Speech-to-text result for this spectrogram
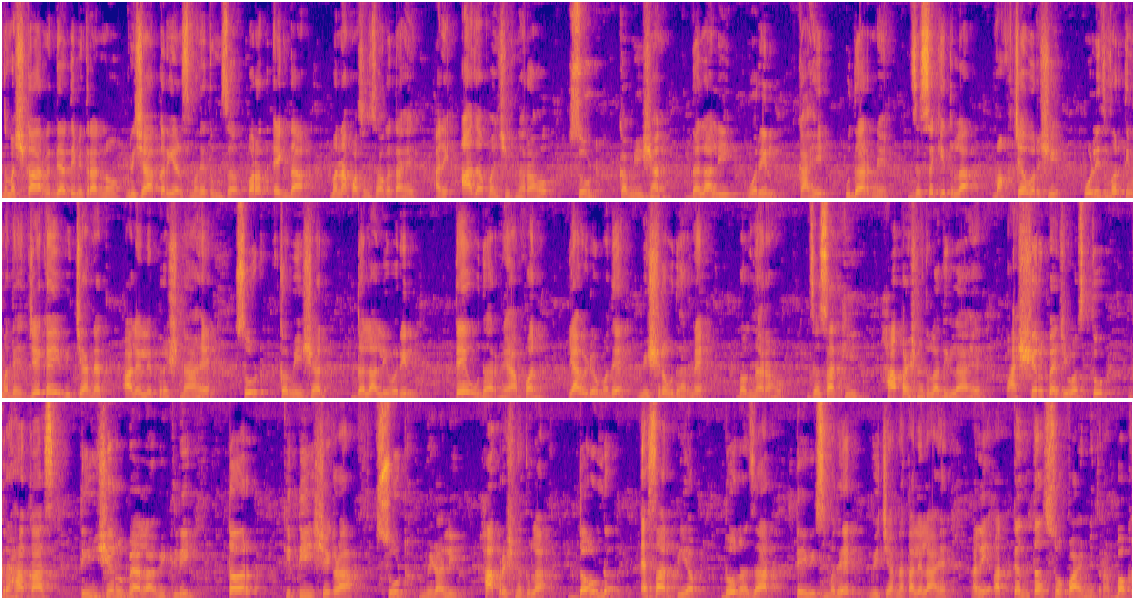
नमस्कार विद्यार्थी मित्रांनो ग्रिशा करिअर्समध्ये तुमचं परत एकदा मनापासून स्वागत आहे. आणि आज आपण शिकणार आहोत सूट कमिशन दलालीवरील काही उदाहरणे. जसं की तुला मागच्या वर्षी पोलीस भरतीमध्ये जे काही विचारण्यात आलेले प्रश्न आहे सूट कमिशन दलालीवरील ते उदाहरणे आपण या व्हिडिओमध्ये मिश्र उदाहरणे बघणार आहोत. जसा की हा प्रश्न तुला दिला आहे पाचशे रुपयाची वस्तू ग्राहकास तीनशे रुपयाला विकली तर किती शेकडा सूट मिळाली? हा प्रश्न तुला Daund S R P F दोन हजार तेवीसमध्ये विचारण्यात आलेला आहे आणि अत्यंत सोपा आहे मित्र. बघ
